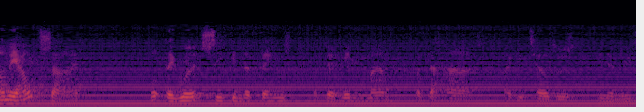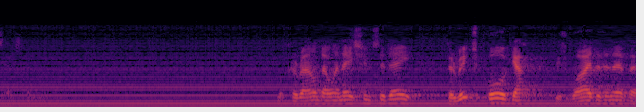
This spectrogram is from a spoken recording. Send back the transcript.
on the outside, but they weren't seeking the things of the hidden man of the heart, like it tells us in the New Testament. Look around our nation today. The rich poor gap is wider than ever.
